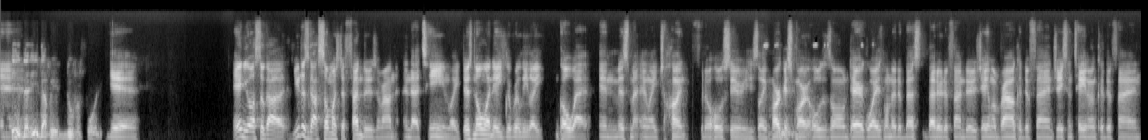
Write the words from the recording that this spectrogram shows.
And he definitely do for forty. yeah. And you also got you just got so much defenders around in that team. Like there's no one that you could really like go at and mismatch and like hunt for the whole series. Like Marcus Smart holds his own. Derrick White is one of the best, better defenders. Jaylen Brown could defend. Jayson Tatum could defend.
